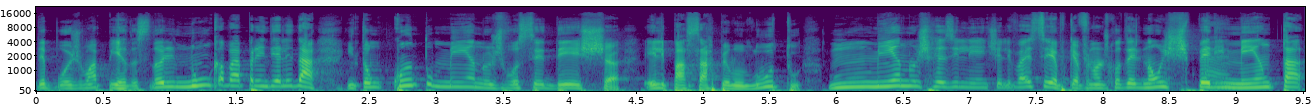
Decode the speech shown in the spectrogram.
depois de uma perda. Senão ele nunca vai aprender a lidar. Então, quanto menos você deixa ele passar pelo luto, menos resiliente ele vai ser, porque afinal de contas ele não experimenta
